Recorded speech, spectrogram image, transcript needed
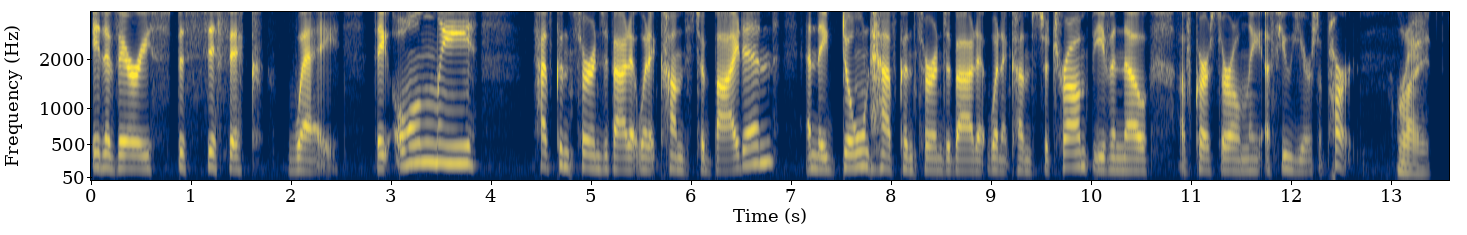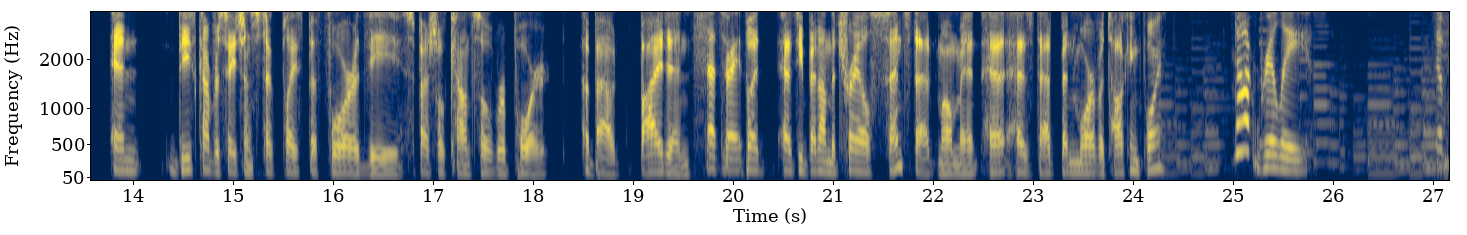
in a very specific way. They only have concerns about it when it comes to Biden, and they don't have concerns about it when it comes to Trump, even though, of course, they're only a few years apart. Right. And these conversations took place before the special counsel report about Biden. That's right. But has he been on the trail since that moment? Ha- has that been more of a talking point? Not really. The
